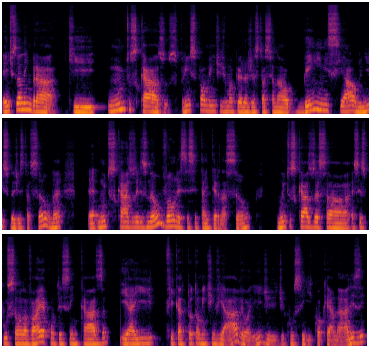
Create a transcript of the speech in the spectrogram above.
A gente precisa lembrar que muitos casos, principalmente de uma perda gestacional bem inicial, no início da gestação, né? É, muitos casos eles não vão necessitar internação. Muitos casos essa, essa expulsão ela vai acontecer em casa e aí fica totalmente inviável ali de, de conseguir qualquer análise,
